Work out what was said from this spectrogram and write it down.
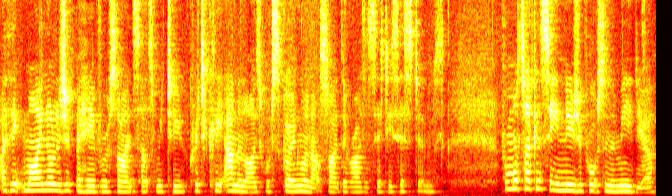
I think my knowledge of behavioural science helps me to critically analyse what is going on outside the Horizon City systems. From what I can see in news reports in the media,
